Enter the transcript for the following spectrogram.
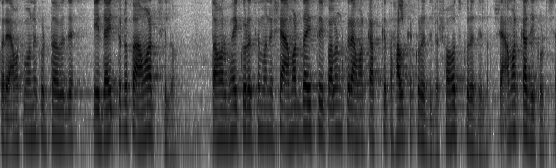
করে, আমাকে মনে করতে হবে যে এই দায়িত্বটা তো আমার ছিল। তো আমার ভাই করেছে মানে সে আমার দায়িত্বই পালন করে আমার কাজকে তো হালকা করে দিল, সহজ করে দিল। সে আমার কাজই করছে।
